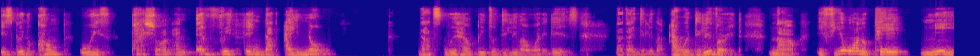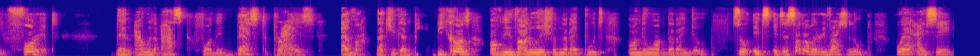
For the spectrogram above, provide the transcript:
is going to come with passion and everything that I know that will help me to deliver what it is that I deliver. I will deliver it. Now, if you want to pay me for it, then I will ask for the best price ever that you can because of the evaluation that I put on the work that I do. So it's it's a sort of a reverse loop where I say,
